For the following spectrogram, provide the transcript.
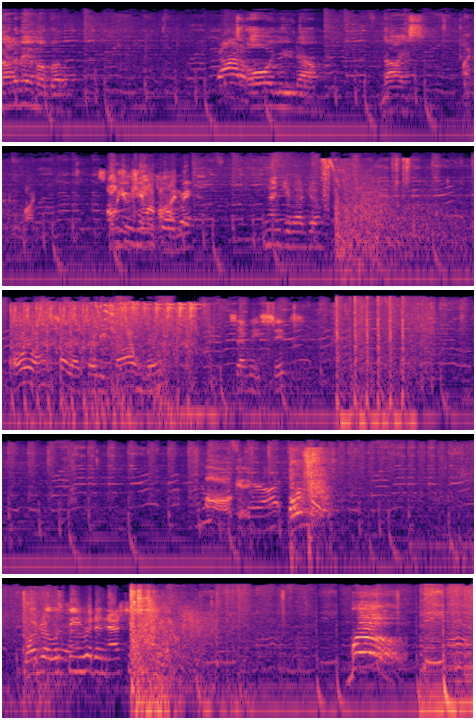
I'm out of ammo, bub. It's all you now. Nice. Fine, fine. Oh, you came up behind me. Behind you, Mojo. Oh, I saw that 35, bro. 76. Oh, okay. Mojo, let's see you hit a nasty Bro!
